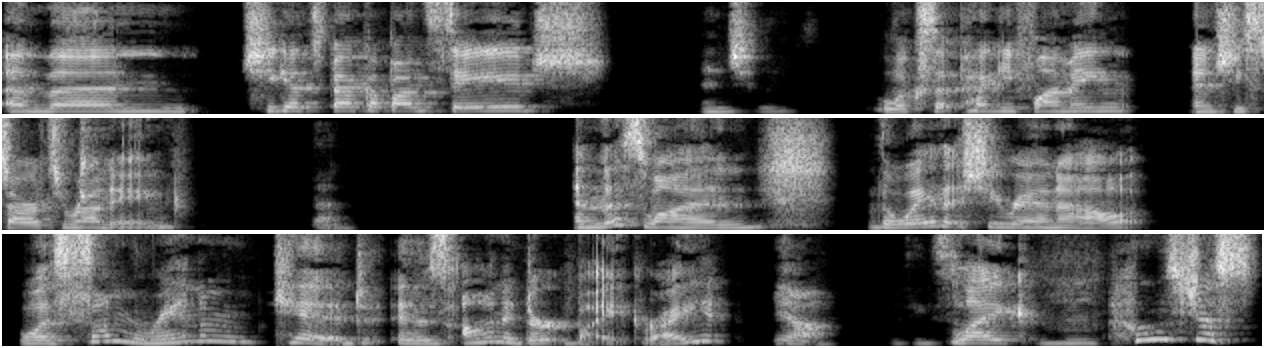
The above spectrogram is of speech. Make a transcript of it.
And then she gets back up on stage, And she looks at Peggy Fleming, and she starts running. then. And this one, the way that she ran out was some random kid is on a dirt bike, right? Yeah. I think so. Like, Mhm. who's just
